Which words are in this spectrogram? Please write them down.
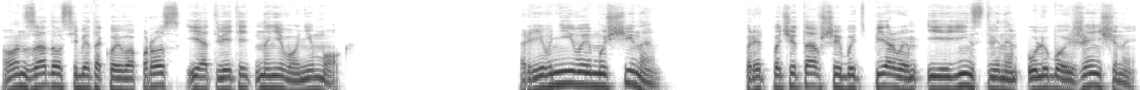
Он задал себе такой вопрос и ответить на него не мог. Ревнивый мужчина, предпочитавший быть первым и единственным у любой женщины,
